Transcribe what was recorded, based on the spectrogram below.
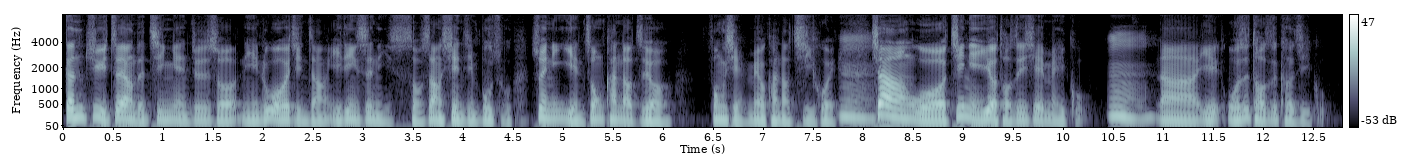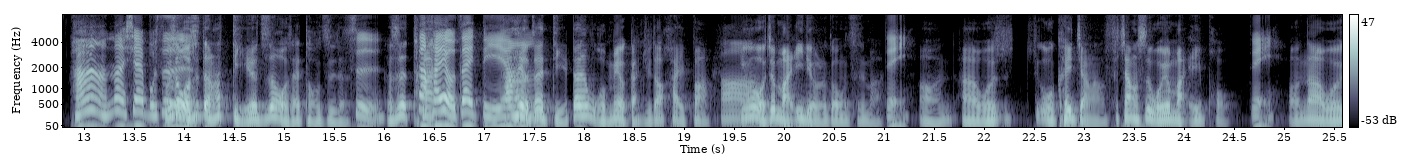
根据这样的经验，就是说，你如果会紧张，一定是你手上现金不足，所以你眼中看到只有风险，没有看到机会。嗯，像我今年也有投资一些美股，嗯，那也我是投资科技股啊。那现在不是不是，我是等它跌了之后我才投资的。是，可是它还有在跌啊，它还有在跌，但是我没有感觉到害怕，哦、因为我就买一流的公司嘛。对，哦啊、呃，我我可以讲了，像是我有买 Apple。对哦，那我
